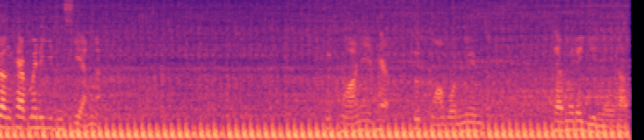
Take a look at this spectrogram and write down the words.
เครื่องแทบไม่ได้ยินเสียงอะชุดหัวนี่แทบชุดหัวบนนี่แทบไม่ได้ยินเลยครับ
